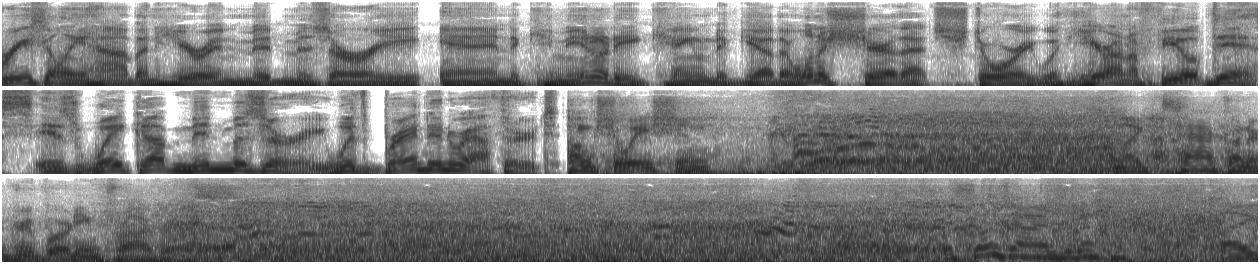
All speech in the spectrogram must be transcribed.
recently happened here in mid Missouri, and the community came together. I want to share that story with you here on a field. This is Wake Up Mid Missouri with Brandon Rathert. punctuation and like tack on a group already in progress. But sometimes, like,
